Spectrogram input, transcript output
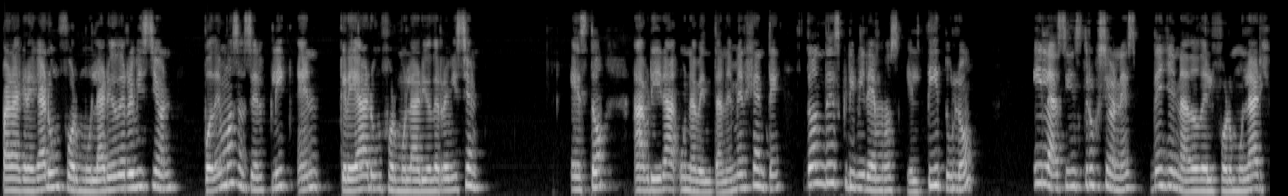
Para agregar un formulario de revisión, podemos hacer clic en Crear un formulario de revisión. Esto abrirá una ventana emergente donde escribiremos el título y las instrucciones de llenado del formulario.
